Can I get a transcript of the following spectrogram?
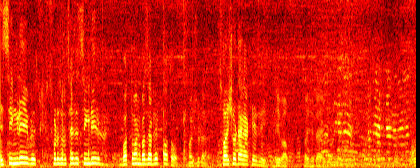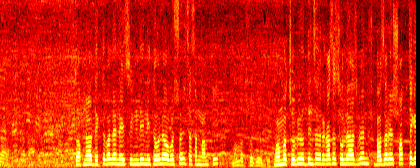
এই চিংড়ি ছোট ছোট সাইজের চিংড়ির বর্তমান বাজার রেট কত? ছয়শো টাকা। ছয়শো টাকা কেজি। জি বাপ ছয়শো টাকা তো আপনারা দেখতে পেলেন এই চিংড়ি নিতে হলে অবশ্যই চাচার নাম কি? মোহাম্মদ শফিউদ্দিন। মোহাম্মদ ছবিউদ্দিন চাচার কাছে চলে আসবেন। বাজারে সব থেকে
